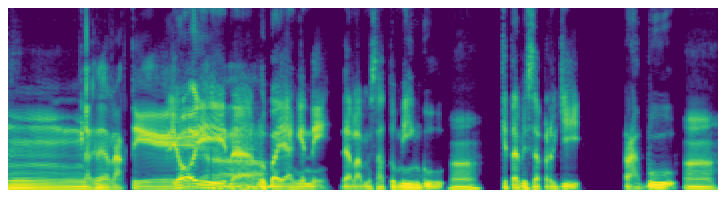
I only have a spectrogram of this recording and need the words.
Hmm, naktir-naktir. Yoi, Ah. nah lu bayangin nih dalam satu minggu Hah? kita bisa pergi Rabu, Ah.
